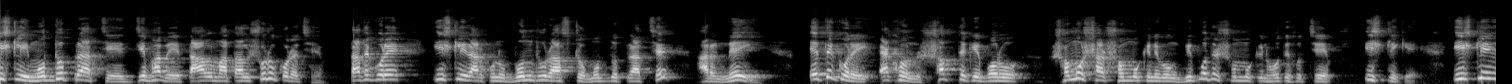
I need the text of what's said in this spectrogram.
ইস্টলি মধ্যপ্রাচ্যে যেভাবে তাল মাতাল শুরু করেছে, তাতে করে ইসলির আর কোনো বন্ধু রাষ্ট্র মধ্যপ্রাচ্যে আর নেই। এতে করে এখন সব থেকে বড় সমস্যার সম্মুখীন এবং বিপদের সম্মুখীন হতে হচ্ছে ইসলিকে ইসলির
